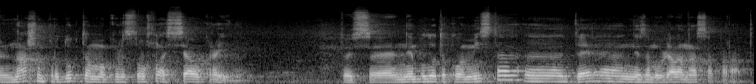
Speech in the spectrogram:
Нашим продуктом користувалася вся Україна. Тобто е, не було такого міста, е, де не замовляли нас апарати.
